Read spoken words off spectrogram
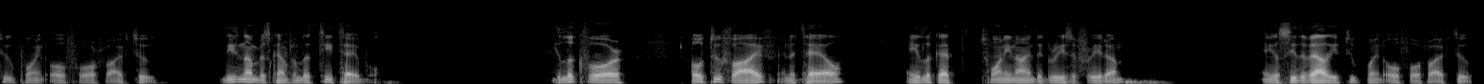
2.0452. These numbers come from the t-table. You look for 025 in the tail, and you look at 29 degrees of freedom, and you'll see the value 2.0452.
